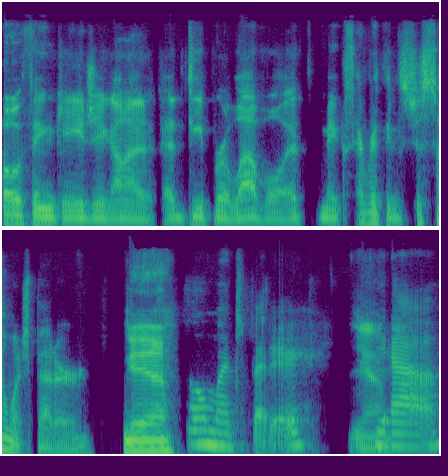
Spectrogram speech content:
both engaging on a, a deeper level it makes everything's just so much better Yeah. so much better. yeah Yeah.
